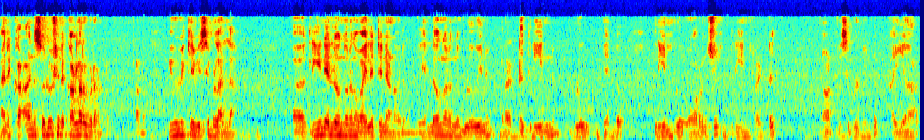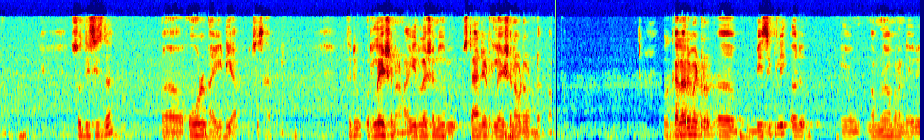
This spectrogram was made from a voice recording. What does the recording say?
അതിന്റെ അതിന്റെ സൊല്യൂഷന്റെ കളർ ഇവിടെ ഉണ്ട്. കണ്ടോ? യു വിക്ക് വിസിബിൾ അല്ല. ഗ്രീൻ യെല്ലോ എന്ന് പറയുന്നത് വയലറ്റിനാണ് വരുന്നത്. യെല്ലോ എന്ന് പറയുന്നത് ബ്ലൂവിനും റെഡ് ഗ്രീനിനും blue yellow green blue orange green red not visible വീണ്ടും I are so this is the whole idea which is happening ഇതൊരു റിലേഷനാണ് ഈ റിലേഷൻ ഒരു സ്റ്റാൻഡേർഡ് റിലേഷൻ അവിടെ ഉണ്ട്. കലോറിമീറ്റർ ബേസിക്കലി ഒരു നമ്മൾ ഞാൻ പറഞ്ഞില്ലേ ഒരു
